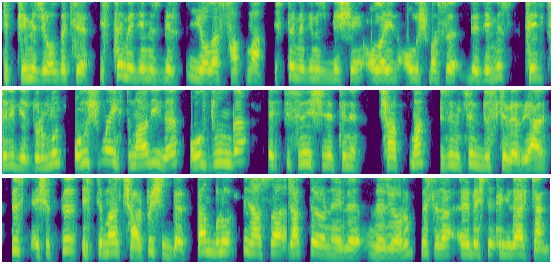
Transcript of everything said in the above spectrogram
gittiğimiz yoldaki istemediğimiz bir yola sapma, istemediğimiz bir şeyin olayın oluşması dediğimiz tehlikeli bir durumun oluşma ihtimaliyle olduğunda etkisinin şiddetini çarpmak bizim için riski verir. Yani risk eşittir ihtimal çarpı şiddet. Ben bunu bilhassa cadde örneğiyle veriyorum. Mesela E5'te giderken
